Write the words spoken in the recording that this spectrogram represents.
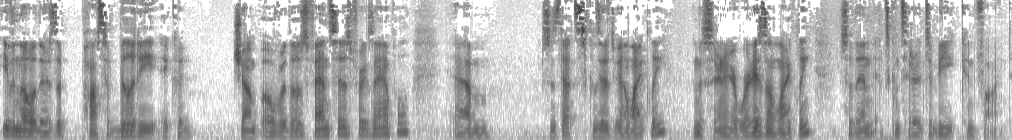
even though there's a possibility it could jump over those fences, for example, um, since that's considered to be unlikely, in the scenario where it is unlikely, so then it's considered to be confined.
